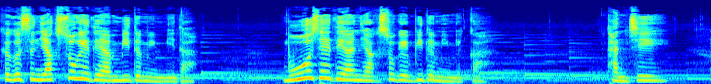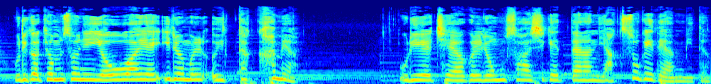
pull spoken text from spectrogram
그것은 약속에 대한 믿음입니다. 무엇에 대한 약속의 믿음입니까? 단지 우리가 겸손히 여호와의 이름을 의탁하며 우리의 죄악을 용서하시겠다는 약속에 대한 믿음,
